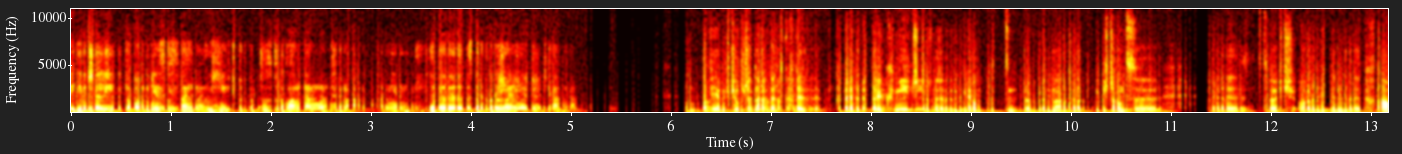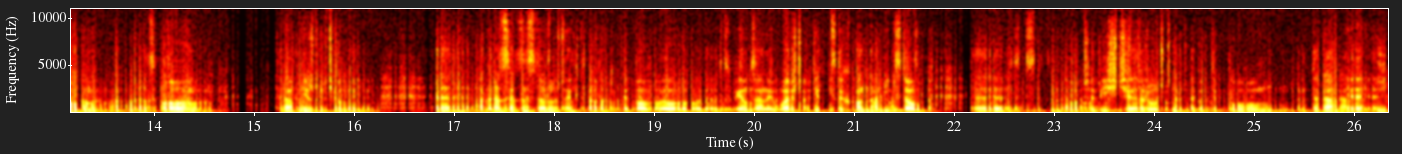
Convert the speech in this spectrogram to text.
jeżeli to nie zostanie później przeprocesowane emocjonalnie, te zagrożenie życia. Obawiam się, że nawet Fry- Fryderyk Nietzsche by miał z tym problem, akurat piszący e, coś o Liebentraum, akurat o traumie życiowej. E, A wracając do różnych teorii typowo związanych właśnie z psychoanalizą, oczywiście różne tego typu terapie i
